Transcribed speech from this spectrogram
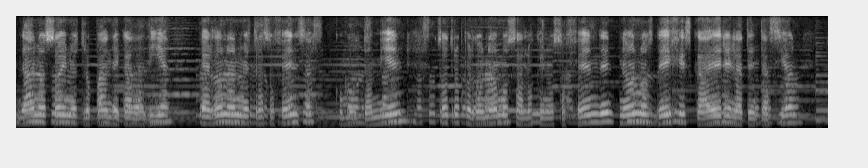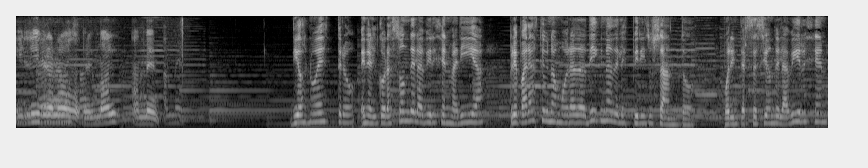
Danos hoy nuestro pan de cada día, perdona nuestras ofensas como también nosotros perdonamos a los que nos ofenden. No nos dejes caer en la tentación y líbranos del mal. Amén. Dios nuestro, en el corazón de la Virgen María, preparaste una morada digna del Espíritu Santo Por intercesión de la Virgen,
